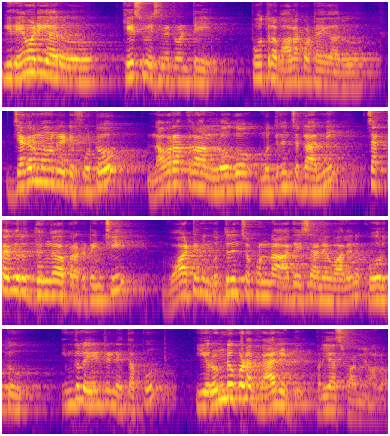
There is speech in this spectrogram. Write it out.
వీరేమడిగారు కేసు వేసినటువంటి పోతుల బాలకోటయ్య గారు జగన్మోహన్ రెడ్డి ఫోటో నవరత్నాల లోగో ముద్రించడాన్ని చట్టవిరుద్ధంగా ప్రకటించి వాటిని ముద్రించకుండా ఆదేశాలు ఇవ్వాలని కోరుతూ ఇందులో ఏంటండి తప్పు? ఈ రెండు కూడా వ్యాలిడ్ ప్రజాస్వామ్యంలో.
